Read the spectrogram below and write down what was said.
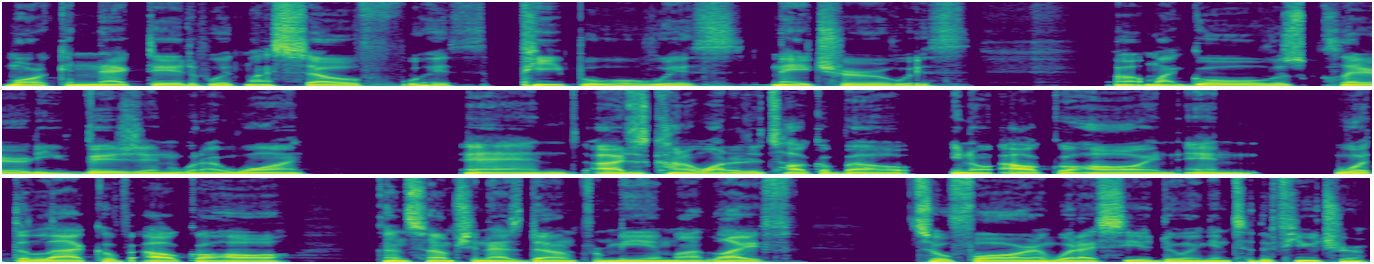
more connected with myself, with people, with nature, with uh, my goals, clarity, vision, what I want. And I just kind of wanted to talk about, you know, alcohol and, and what the lack of alcohol consumption has done for me in my life so far and what I see it doing into the future.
